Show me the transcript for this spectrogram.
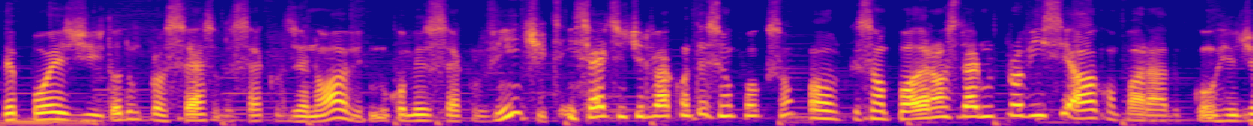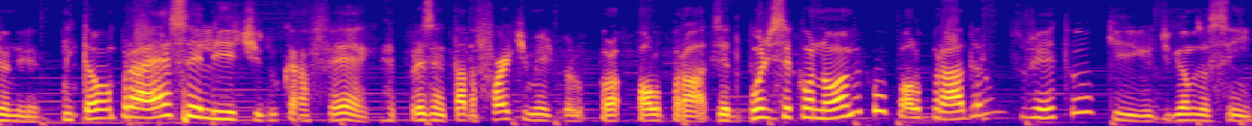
depois de todo um processo do século XIX, no começo do século XX, em certo sentido vai acontecer um pouco em São Paulo, porque São Paulo era uma cidade muito provincial comparado com o Rio de Janeiro. Então, para essa elite do café, representada fortemente pelo Paulo Prado, do ponto de vista econômico, o Paulo Prado era um sujeito que, digamos assim,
